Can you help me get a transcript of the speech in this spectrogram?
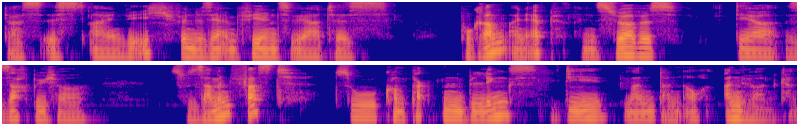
Das ist ein, wie ich finde, sehr empfehlenswertes Programm, eine App, ein Service, der Sachbücher zusammenfasst zu kompakten Blinks, die man dann auch anhören kann.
